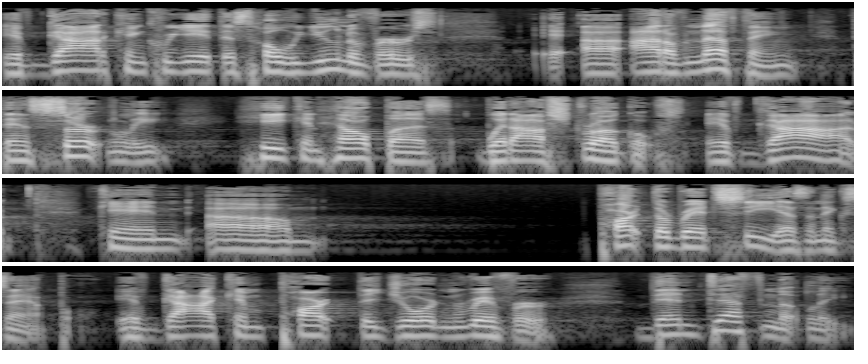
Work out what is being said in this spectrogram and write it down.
If God can create this whole universe uh, out of nothing, then certainly he can help us with our struggles. If God can um, part the Red Sea, as an example, if God can part the Jordan River, then definitely,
